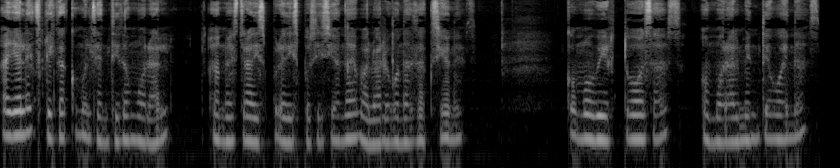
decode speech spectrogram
Ayala explica cómo el sentido moral a nuestra predisposición a evaluar algunas acciones como virtuosas o moralmente buenas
